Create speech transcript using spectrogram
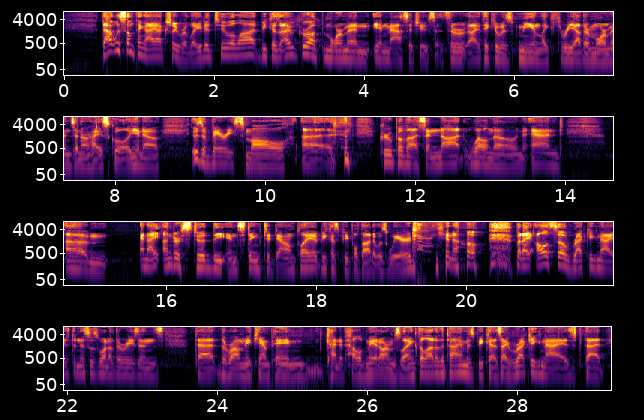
that was something I actually related to a lot because I grew up Mormon in Massachusetts. There, I think it was me and like three other Mormons in our high school. You know, it was a very small uh, group of us and not well known, and um, and I understood the instinct to downplay it because people thought it was weird, you know. But I also recognized, and this was one of the reasons that the Romney campaign kind of held me at arm's length a lot of the time, is because I recognized that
